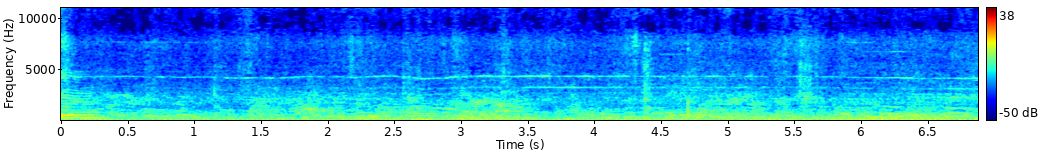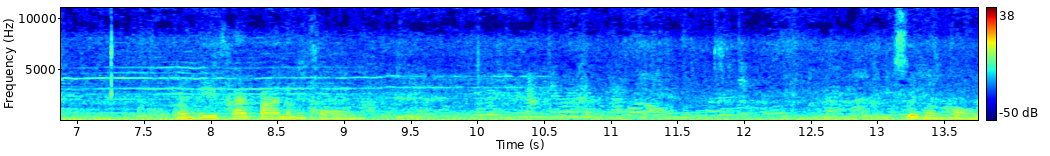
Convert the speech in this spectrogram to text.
ก็ถือเบี้ยบางทีขายปลาน้ำของ ซื้อฟังหอม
